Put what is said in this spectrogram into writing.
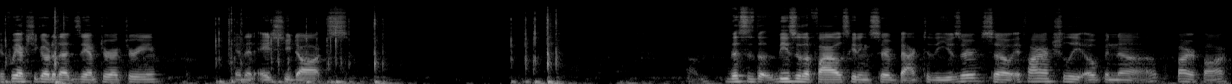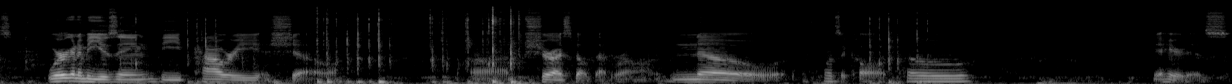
If we actually go to that XAMPP directory and then htdocs this is the these are the files getting served back to the user. So if I actually open up Firefox, we're going to be using the PowerShell. Uh, I'm sure I spelled that wrong. No, what's it called? Po. Yeah, here it is.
